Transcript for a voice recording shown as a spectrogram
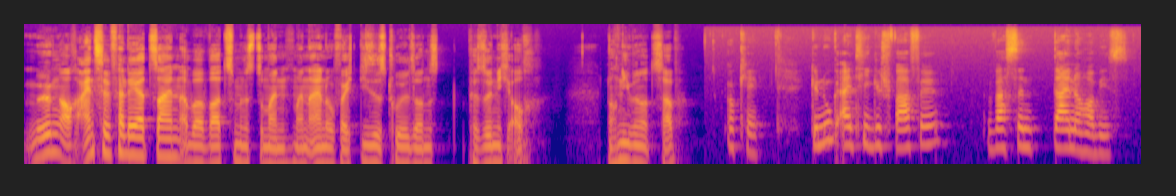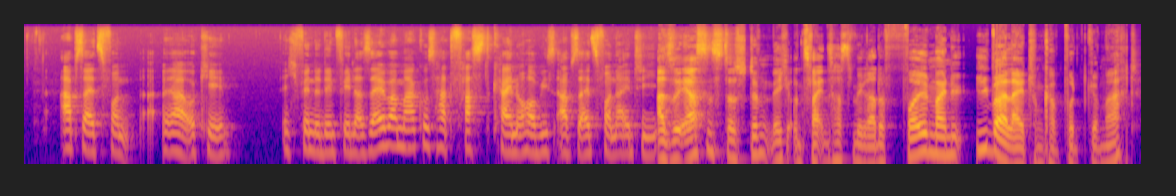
Mögen auch Einzelfälle jetzt sein, aber war zumindest so mein, mein Eindruck, weil ich dieses Tool sonst persönlich auch noch nie benutzt habe. Okay. Genug IT-Geschwafel. Was sind deine Hobbys? Abseits von, ja, okay. Ich finde den Fehler selber. Markus hat fast keine Hobbys abseits von IT. Also erstens, das stimmt nicht. Und zweitens hast du mir gerade voll meine Überleitung kaputt gemacht.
